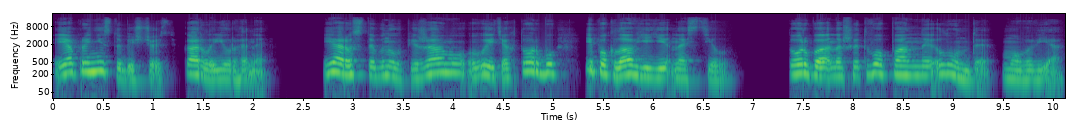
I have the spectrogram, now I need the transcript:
Я приніс тобі щось, Карле Юргене. Я розстебнув піжаму, витяг торбу і поклав її на стіл. Торба на шитво панни Лунде, мовив я.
